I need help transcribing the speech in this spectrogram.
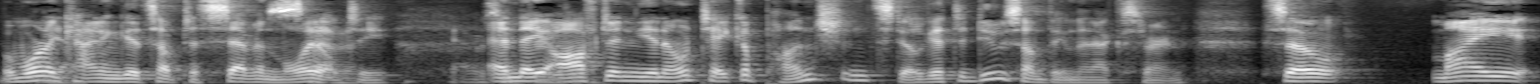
but Mordenkainen gets up to seven loyalty. Yeah, and they often, you know, take a punch and still get to do something the next turn. So my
